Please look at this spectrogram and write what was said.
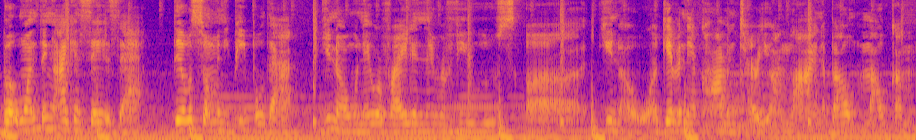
But one thing i can say is that there were so many people that you know when they were writing their reviews uh, you know or giving their commentary online about malcolm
